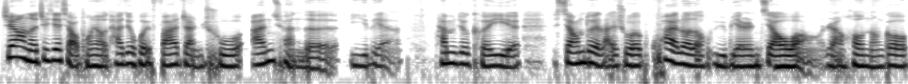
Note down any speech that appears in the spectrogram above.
这样呢，这些小朋友他就会发展出安全的依恋，他们就可以相对来说快乐的与别人交往，然后能够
